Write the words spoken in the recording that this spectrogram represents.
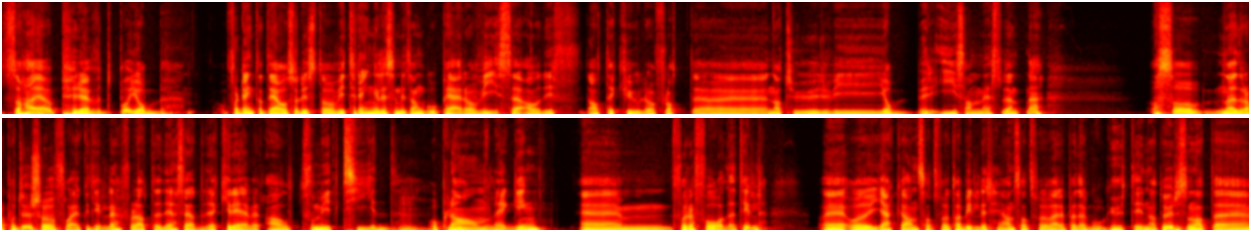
så har jeg jo prøvd på jobb for tenkt at jeg har også lyst til og Vi trenger liksom litt sånn god PR og vise de, alt det kule og flotte eh, natur vi jobber i sammen med studentene. Og så når jeg drar på tur, så får jeg ikke til det. For at det, jeg ser at det krever altfor mye tid og planlegging eh, for å få det til. Eh, og jeg er ikke ansatt for å ta bilder, jeg er ansatt for å være pedagog ute i natur. Sånn at, eh,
